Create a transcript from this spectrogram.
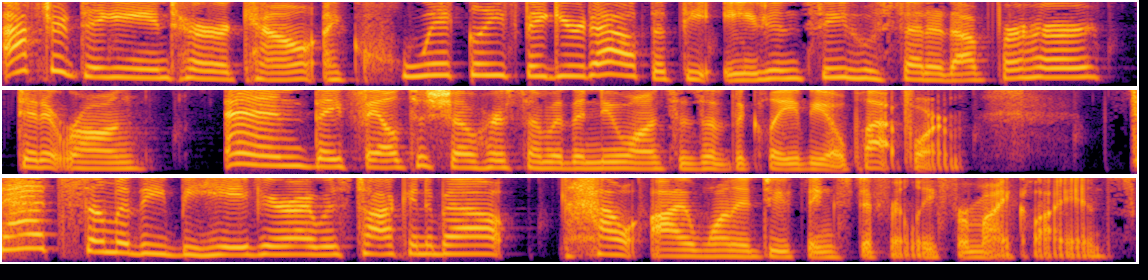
after digging into her account, I quickly figured out that the agency who set it up for her did it wrong and they failed to show her some of the nuances of the Klaviyo platform. That's some of the behavior I was talking about, how I want to do things differently for my clients.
